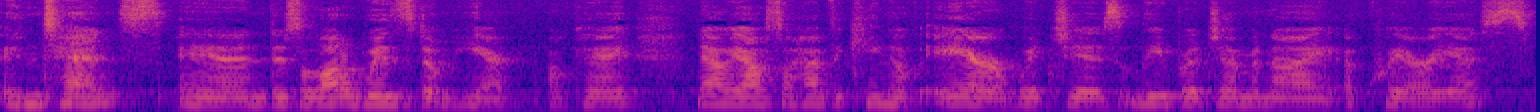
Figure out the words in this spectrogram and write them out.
intense and there's a lot of wisdom here okay? Now we also have the king of air which is libra gemini aquarius.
